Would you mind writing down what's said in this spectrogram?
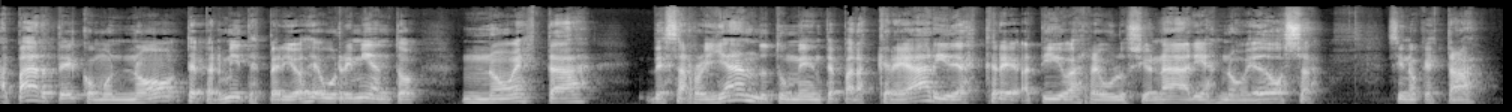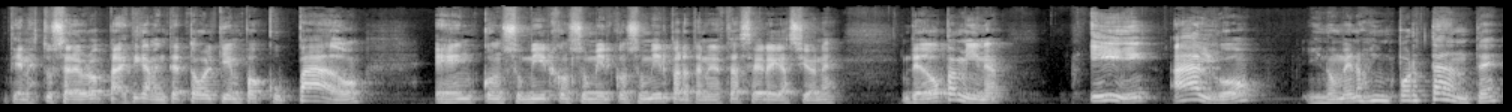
Aparte, como no te permites periodos de aburrimiento, no estás desarrollando tu mente para crear ideas creativas, revolucionarias, novedosas, sino que estás, tienes tu cerebro prácticamente todo el tiempo ocupado en consumir, consumir, consumir para tener estas segregaciones de dopamina. Y algo, y no menos importante,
